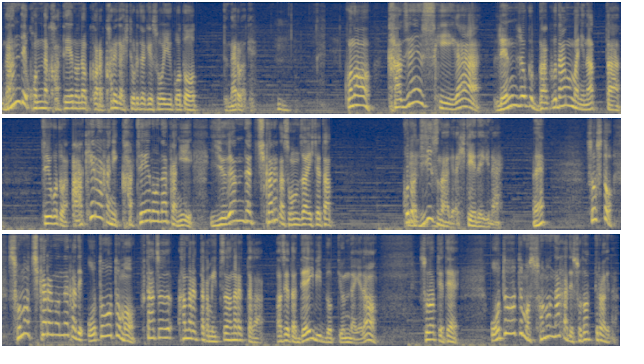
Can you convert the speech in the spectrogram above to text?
なんでこんな家庭の中から彼が一人だけそういうことってなるわけ。うんこのカゼンスキーが連続爆弾魔になったっていうことは明らかに家庭の中に歪んだ力が存在してたことは事実なわけだ、否定できない。ね。そうするとその力の中で弟も2つ離れてたか3つ離れてたか忘れたデイビッドって言うんだけど育ってて弟もその中で育ってるわけだ。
